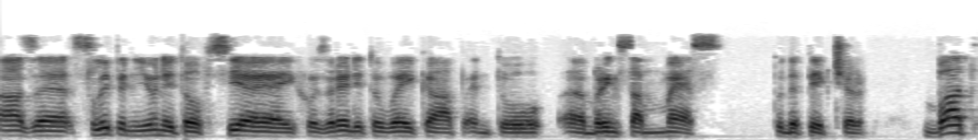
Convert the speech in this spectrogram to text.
as a sleeping unit of CIA who's ready to wake up and to uh, bring some mess to the picture. But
